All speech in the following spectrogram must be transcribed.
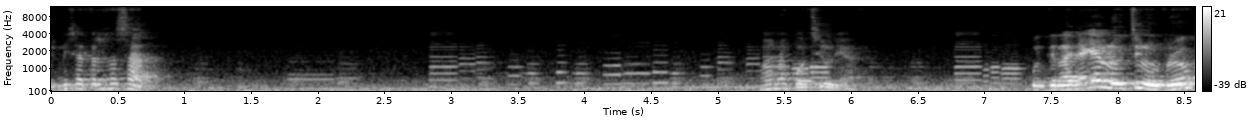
Ini saya tersesat. Mana bocilnya? Kuntilannya kan lucu loh bro.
